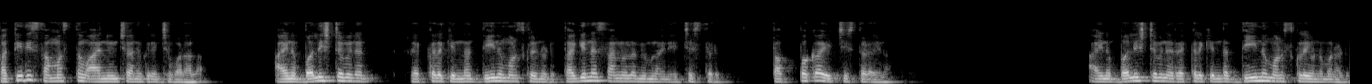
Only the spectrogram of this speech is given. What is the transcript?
ప్రతిదీ సమస్తం ఆయన నుంచి అనుగ్రహించబడాల. ఆయన బలిష్టమైన రెక్కల కింద దీన మనసుకున్నాడు తగిన సమయంలో మిమ్మల్ని ఆయన హెచ్చిస్తాడు. తప్పక హెచ్చిస్తాడు ఆయన. ఆయన బలిష్టమైన రెక్కల కింద దీన మనసుకులై ఉండమన్నాడు.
